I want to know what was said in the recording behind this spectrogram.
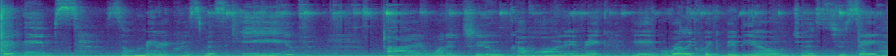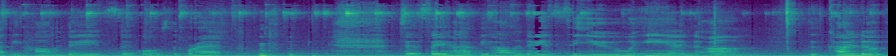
Hey peeps, so Merry Christmas Eve. I wanted to come on and make a really quick video just to say happy holidays. There goes the brat. to say happy holidays to you and um, to kind of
